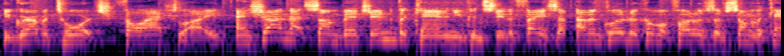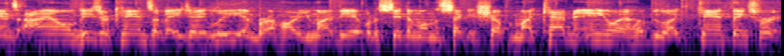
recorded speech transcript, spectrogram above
You grab a torch, flashlight, and shine that some bitch into the can and you can see the face. I've included a couple of photos of some of the cans I own. These are cans of AJ Lee and Bret Hart. You might be able to see them on the second shelf of my cabinet. Anyway, I hope you like the can. Thanks for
